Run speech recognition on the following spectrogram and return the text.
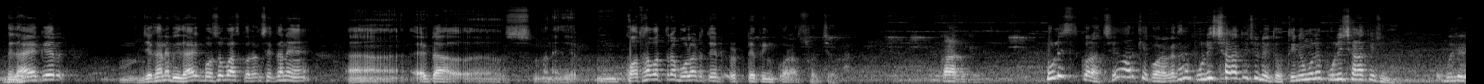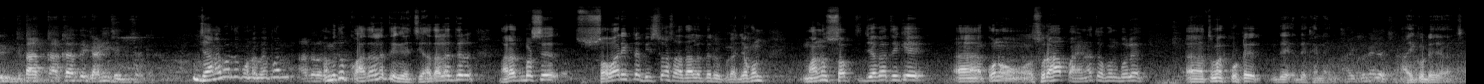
বিধায়কের যেখানে বিধায়ক বসবাস করেন সেখানে একটা মানে যে কথাবার্তা বলার টেপিং করা সহ্য হয়। পুলিশ করাচ্ছে আর কে করাবে? এখানে পুলিশ ছাড়া কিছু নেই তো। তৃণমূলে পুলিশ ছাড়া কিছু নেই। বলছি কা- কা- জানিয়েছে বিষয়টা? জানাবার তো কোনো ব্যাপার না। আমি তো আদালতে গেছি। আদালতের ভারতবর্ষে সবারই একটা বিশ্বাস আদালতের উপরে। যখন মানুষ সব জায়গা থেকে কোনো সুরাহা পায় না তখন বলে তোমার কোর্টে দেখে নেই হাইকোর্টে যাচ্ছে।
